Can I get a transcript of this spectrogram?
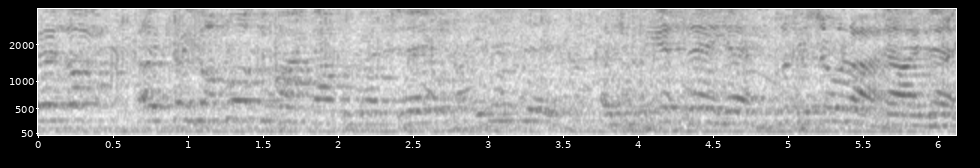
there's, uh, he's got a motorbike now, for God's sake. Yes, sir. It's a BSA, yeah. Look at Suras. No, yeah,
